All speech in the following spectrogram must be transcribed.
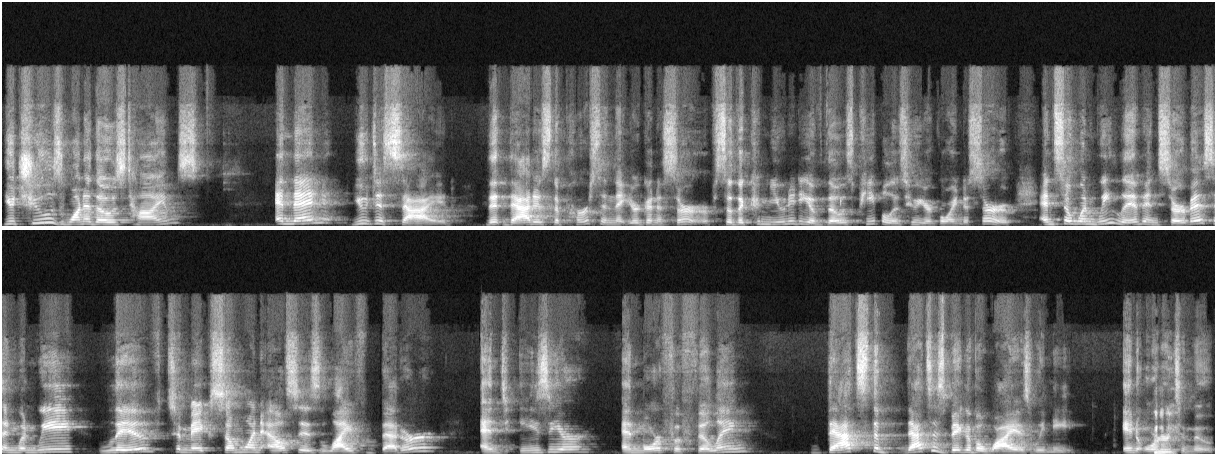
you choose one of those times and then you decide that that is the person that you're going to serve. So the community of those people is who you're going to serve. And so when we live in service and when we live to make someone else's life better and easier and more fulfilling, that's the that's as big of a why as we need in order mm-hmm. to move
